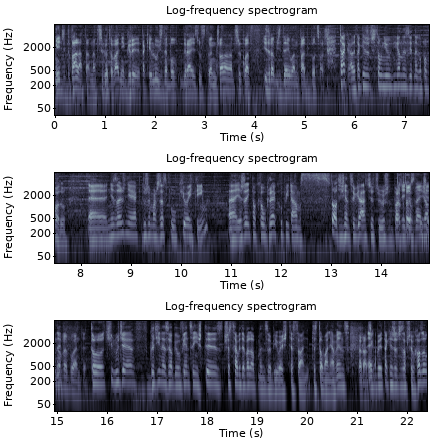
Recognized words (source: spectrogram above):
Mieć dwa lata na przygotowanie gry takie luźne, bo gra jest już skończona na przykład i zrobić day one patch, bo coś. Tak, ale takie rzeczy są nieuniknione z jednego powodu. E, niezależnie jak duży masz zespół QA Team, e, jeżeli taką grę kupi tam 100 tysięcy graczy, czy już To bardziej ktoś to znajdzie miliony, nowe błędy. to ci ludzie w godzinę zrobią więcej niż ty przez cały development zrobiłeś testowania, więc jakby takie rzeczy zawsze wchodzą.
